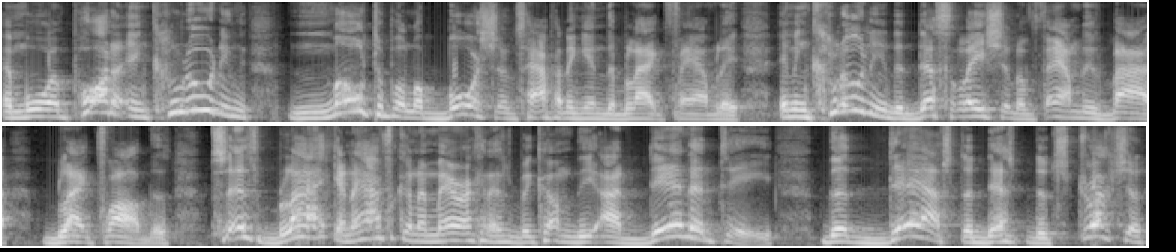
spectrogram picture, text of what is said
and more important, including multiple abortions happening in the black family, and including the desolation of families by black fathers. Since black and African American has become the identity, the deaths, the de- destruction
